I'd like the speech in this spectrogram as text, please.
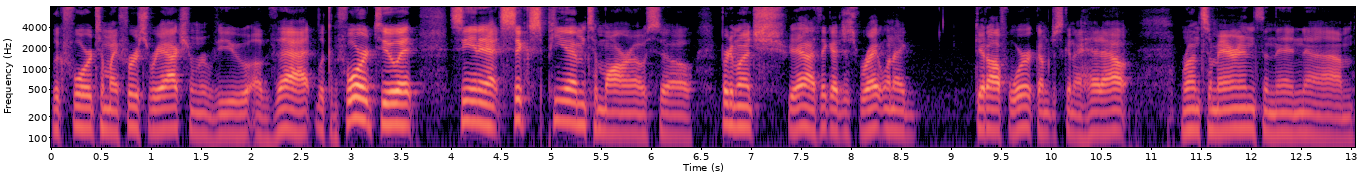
look forward to my first reaction review of that. Looking forward to it. Seeing it at 6 p.m. tomorrow. So pretty much, yeah, I think I just, right when I get off work, I'm just to head out run some errands, and then um,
